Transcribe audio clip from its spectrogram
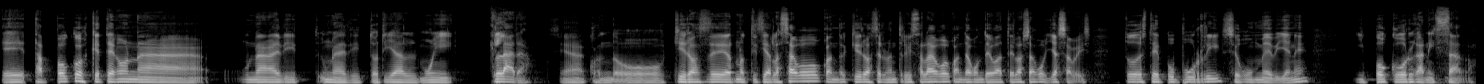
eh, tampoco es que tenga una, una, una editorial muy clara. O sea, cuando quiero hacer noticias las hago, cuando quiero hacer una entrevista las hago, cuando hago un debate las hago, ya sabéis. Todo este pupurri según me viene y poco organizado.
